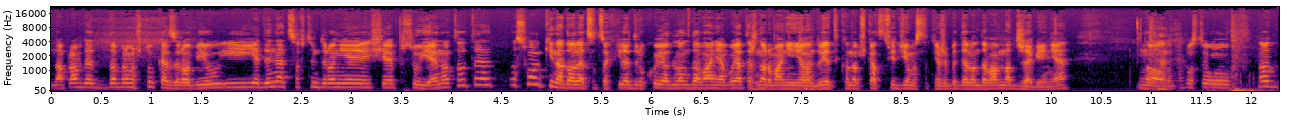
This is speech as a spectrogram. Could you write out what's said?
naprawdę dobrą sztukę zrobił i jedyne co w tym dronie się psuje, no to te osłonki na dole, co co chwilę drukuję od lądowania, bo ja też normalnie nie Tak. ląduję, tylko na przykład stwierdziłem ostatnio, że będę lądował na drzewie, nie? No, no po prostu, no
